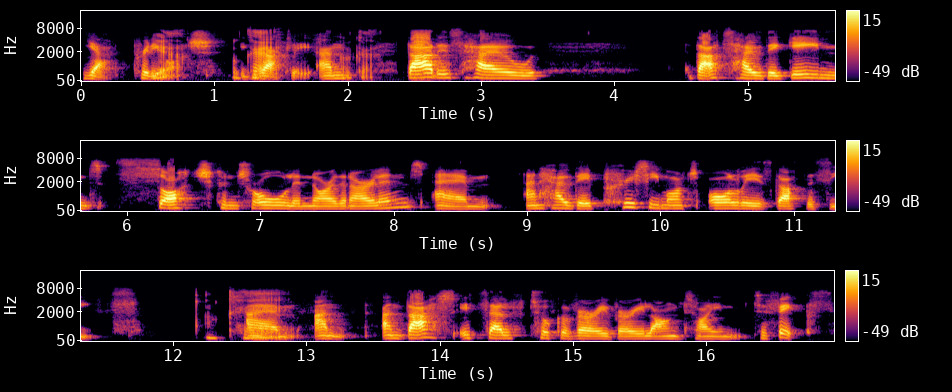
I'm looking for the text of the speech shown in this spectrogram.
yeah, pretty Yeah. much Okay. exactly, and Okay. that is how that's how they gained such control in Northern Ireland, um, and how they pretty much always got the seats. Okay. Um, and and that itself took a very, very long time to fix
